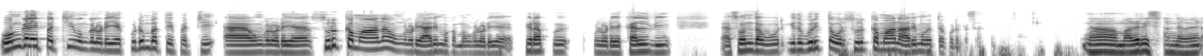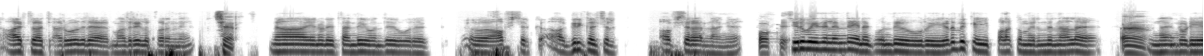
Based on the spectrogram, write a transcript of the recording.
உங்களை பற்றி உங்களுடைய குடும்பத்தை பற்றி உங்களுடைய சுருக்கமான உங்களுடைய அறிமுகம் உங்களுடைய பிறப்பு உங்களுடைய கல்வி சொந்த ஊர் இது குறித்த ஒரு சுருக்கமான அறிமுகத்தை கொடுங்க சார் நான் மதுரை சார்ந்தவன். ஆயிரத்தி தொள்ளாயிரத்தி அறுபதுல மதுரையில பிறந்தேன். சரி. நான் என்னுடைய தந்தை வந்து ஒரு ஆஃபீஸர் அக்ரிகல்ச்சர் ஆஃபீஸரா இருந்தாங்க. சிறு வயதுல இருந்தே எனக்கு வந்து ஒரு இடது கை பழக்கம் இருந்ததுனால நான் என்னுடைய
